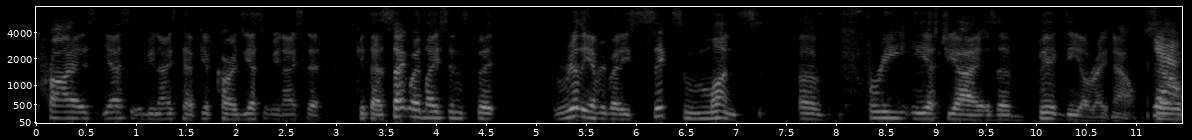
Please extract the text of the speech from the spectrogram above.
prize, yes, it would be nice to have gift cards. Yes, it would be nice to get that site wide license. But really, everybody, six months of free ESGI is a big deal right now. So Yeah.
